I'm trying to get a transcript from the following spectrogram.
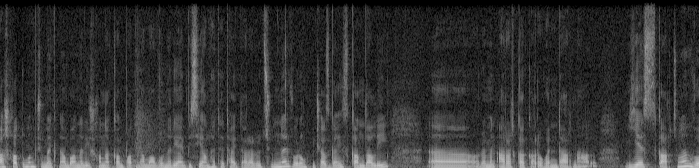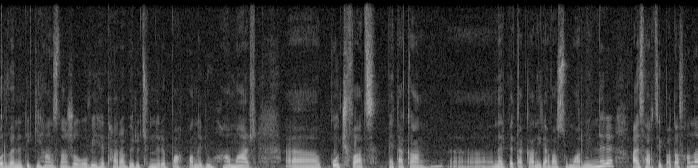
աշխատում եմ չմեկնաբանել իշխանական պատգամավորների այնպիսի անհեթեթ հայտարարություններ, որոնք միջազգային սկանդալի ուրեմն առարկա կարող են դառնալ ես կարծում եմ, որ Վենետիկի հանձնաժողովի հետ հարաբերությունները պահպանելու համար կոչված պետական ներպետական իրավասու մարմինները այս հարցի պատասխանը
